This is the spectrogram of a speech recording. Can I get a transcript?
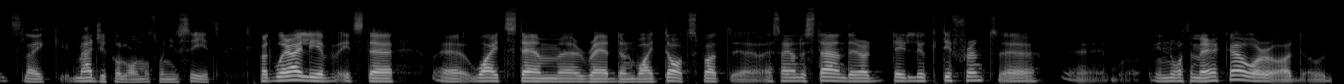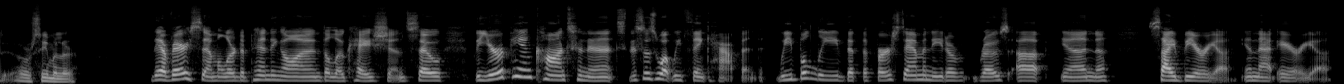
it's like magical almost when you see it. But where I live, it's the uh, white stem, uh, red and white dots. But uh, as I understand, they are they look different uh, uh, in North America or, or or similar. They're very similar depending on the location. So, the European continent, this is what we think happened. We believe that the first Amanita rose up in Siberia, in that area,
